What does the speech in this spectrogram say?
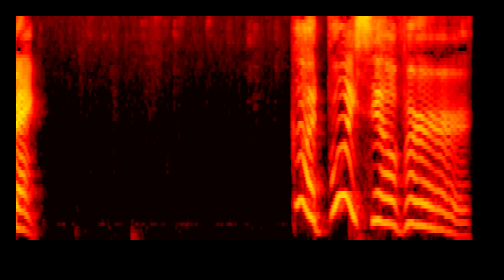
Bang! Good boy, Silver!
